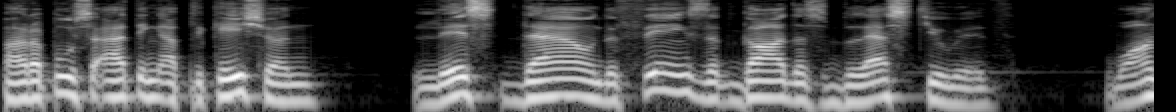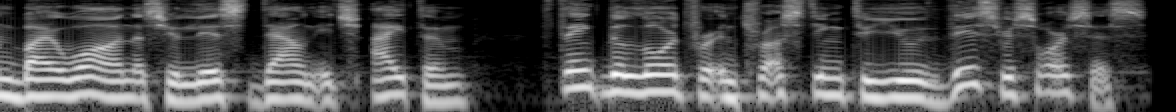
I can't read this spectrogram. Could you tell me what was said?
Para po sa ating application, list down the things that God has blessed you with. One by one, as you list down each item, Thank the Lord for entrusting to you these resources.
